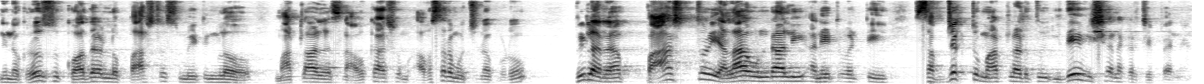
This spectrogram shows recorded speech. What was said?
నేను ఒకరోజు కోదాడులో పాస్టర్స్ మీటింగ్లో మాట్లాడాల్సిన అవకాశం అవసరం వచ్చినప్పుడు వీళ్ళరా పాస్టర్ ఎలా ఉండాలి అనేటువంటి సబ్జెక్టు మాట్లాడుతూ ఇదే విషయాన్ని అక్కడ చెప్పాను నేను.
